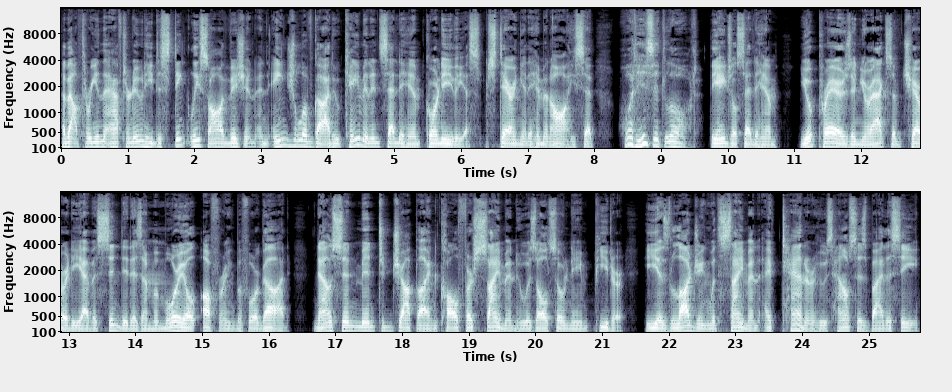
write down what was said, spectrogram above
About three in the afternoon, he distinctly saw a vision, an angel of God who came in and said to him, Cornelius. Staring at him in awe, he said, What is it, Lord? The angel said to him, your prayers and your acts of charity have ascended as a memorial offering before God. Now send men to Joppa and call for Simon, who is also named Peter. He is lodging with Simon, a tanner whose house is by the sea.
